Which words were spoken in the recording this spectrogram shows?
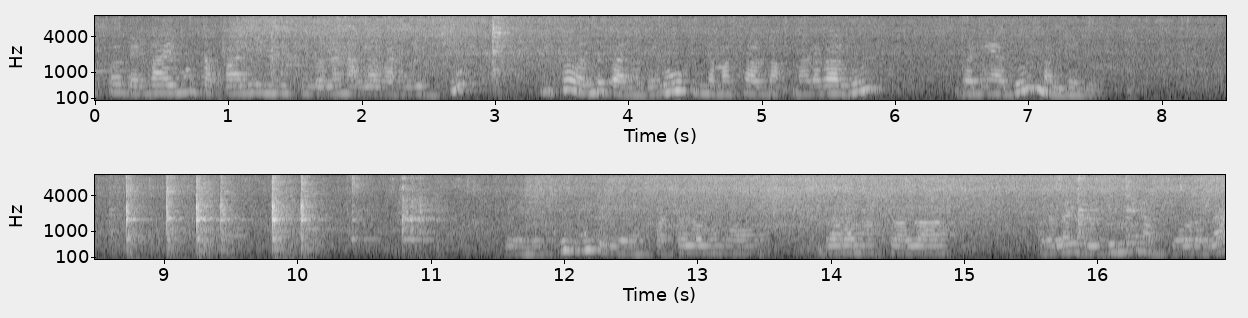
இப்போ வெங்காயமும் தக்காளி இஞ்சி பூண்டெல்லாம் நல்லா வணங்கிடுச்சு இப்போ வந்து பாருங்கள் வெறும் இந்த மசால் தான். மிளகாத்தூள் தனியாத்தூள் மஞ்சள் தூள் எதுவுமே கிடையாது. பட்டை லவங்கம் கரம் மசாலா அதெல்லாம் எதுவுமே நான் போடலை.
